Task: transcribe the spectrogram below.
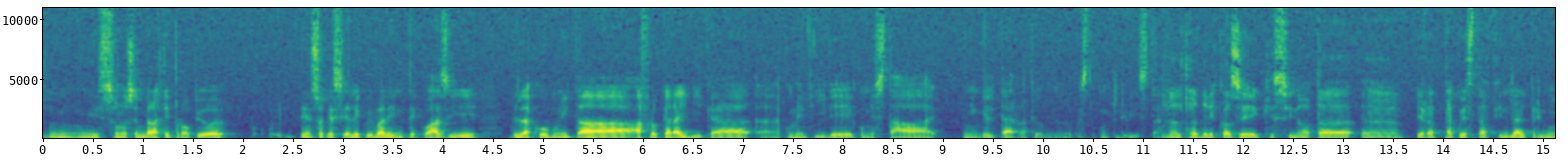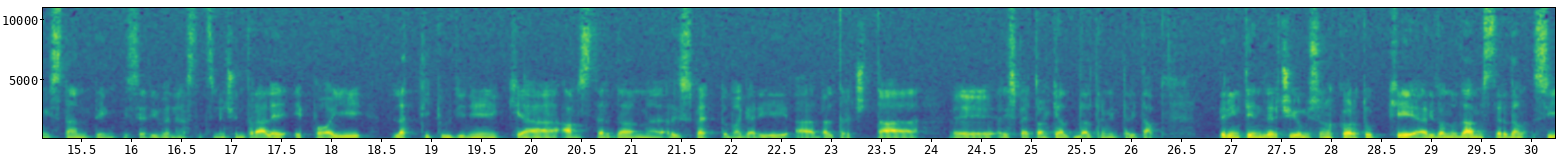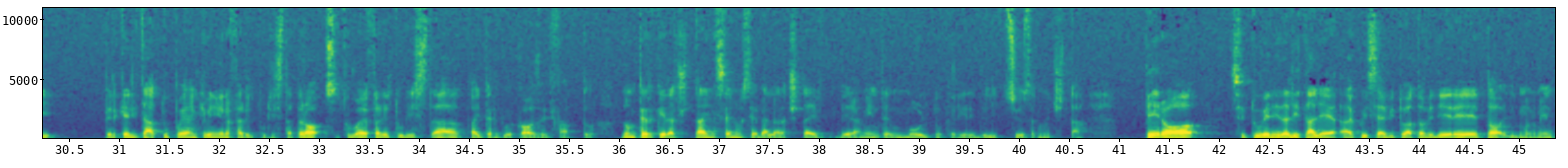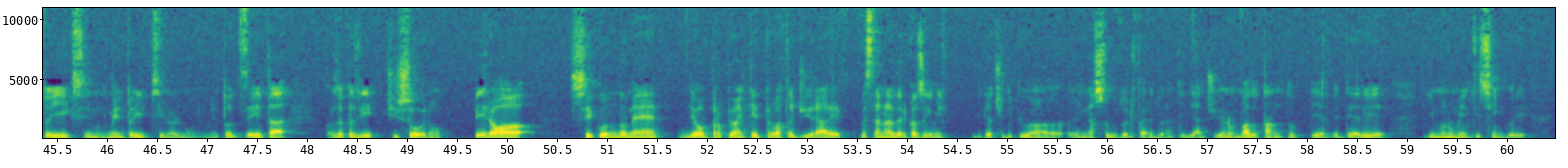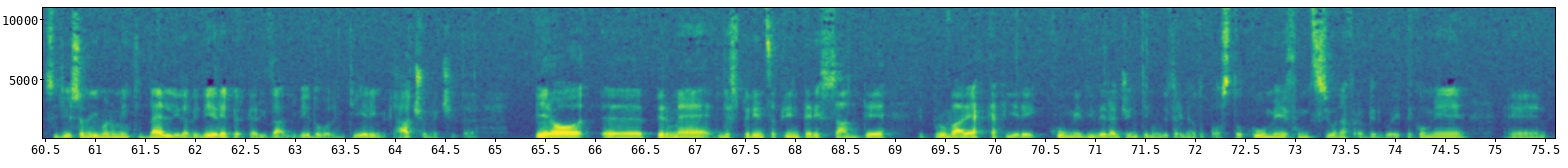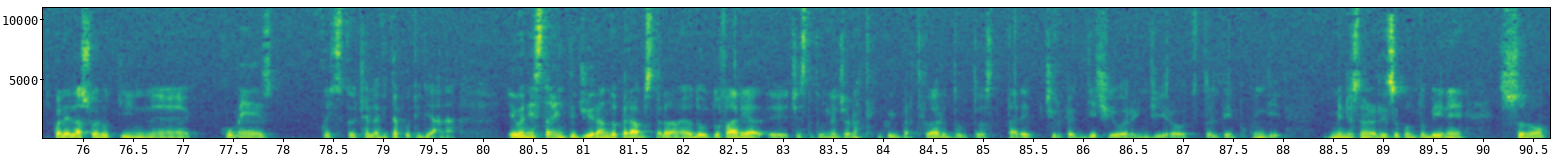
mh, mi sono sembrate proprio, penso che sia l'equivalente quasi della comunità afro-caraibica, eh, come vive, come sta in Inghilterra più o meno da questo punto di vista. Un'altra delle cose che si nota, eh, in realtà questa fin dal primo istante in cui si arriva nella stazione centrale e poi l'attitudine che ha Amsterdam rispetto magari ad altre città, eh, rispetto anche ad altre mentalità. Per intenderci io mi sono accorto che arrivando ad Amsterdam, sì, per carità, tu puoi anche venire a fare il turista, però se tu vai a fare il turista vai per due cose di fatto. Non perché la città in sé non sia bella, la città è veramente molto carina e deliziosa come città, però se tu vieni dall'Italia a cui sei abituato a vedere to, il monumento X, il monumento Y, il monumento Z, cose così, ci sono, però secondo me io ho proprio anche provato a girare, questa è una delle cose che mi, piace di più uh, in assoluto di fare durante i viaggi, io non vado tanto per vedere i monumenti singoli, se ci sono dei monumenti belli da vedere, per carità, li vedo volentieri, mi piacciono, eccetera. Però eh, per me l'esperienza più interessante è provare a capire come vive la gente in un determinato posto, come funziona, fra virgolette, come, eh, qual è la sua routine, come questo, cioè la vita quotidiana. E onestamente girando per Amsterdam ho dovuto fare, eh, c'è stata una giornata in cui in particolare ho dovuto stare circa 10 ore in giro tutto il tempo, quindi me ne sono reso conto bene sono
